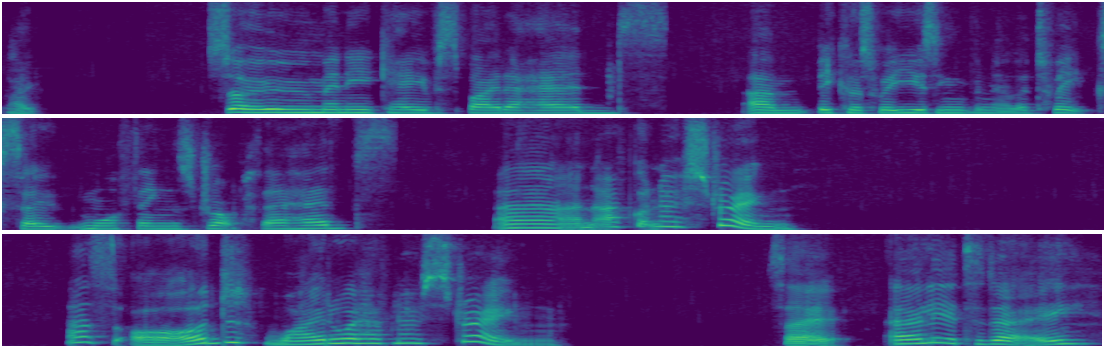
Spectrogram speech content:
like so many cave spider heads um, because we're using vanilla tweaks, so more things drop their heads. Uh, and I've got no string. That's odd. Why do I have no string? So earlier today,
